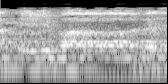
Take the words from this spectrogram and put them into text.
जा वार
